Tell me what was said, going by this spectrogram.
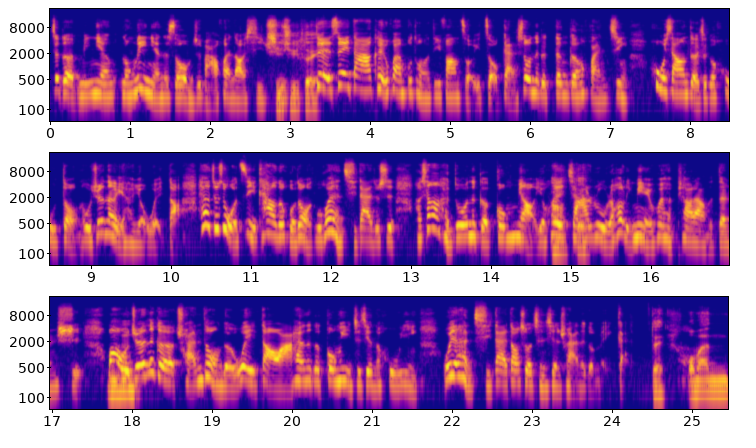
这个明年农历年的时候，我们就把它换到西区，西区对对，所以大家可以换不同的地方走一走，感受那个灯跟环境互相的这个互动，我觉得那个也很有味道。还有就是我自己看到的活动，我会很期待，就是好像很多那个宫庙也会加入，然后里面也会很漂亮的灯饰。哇，我觉得那个传统的味道啊，还有那个工艺之间的呼应，我也很期待到时候呈现出来那个美感。对，我们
